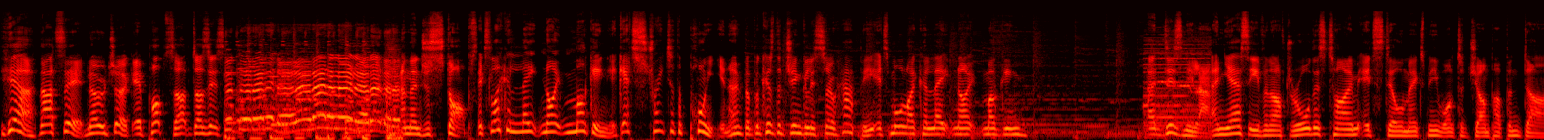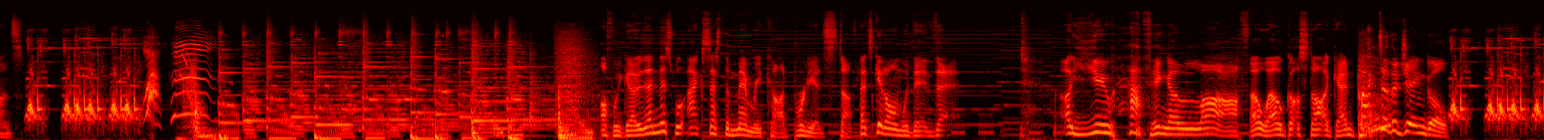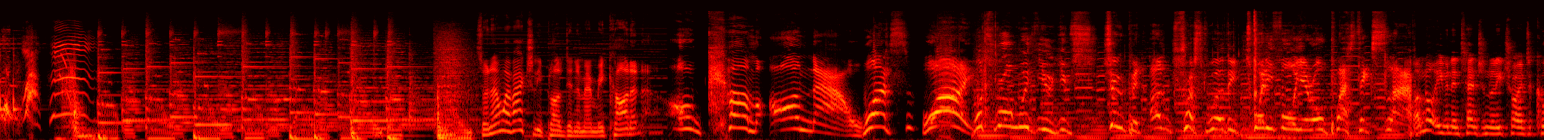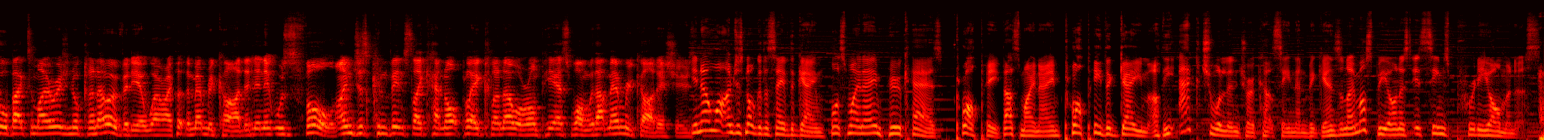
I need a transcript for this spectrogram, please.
Yeah, that's it. No joke. It pops up, does its and then just stops. It's like a late night mugging. It gets straight to the point, you know? But because the jingle is so happy, it's more like a late night mugging at Disneyland. And yes, even after all this time, it still makes me want to jump up and dance. Off we go then. This will access the memory card. Brilliant stuff. Let's get on with it. There. Are you having a laugh? Oh well, gotta start again. Back to the jingle. So now I've actually plugged in a memory card and Oh, come on now! What? Why? What's wrong with you, you stupid, untrustworthy 24-year-old plastic slab? I'm not even intentionally trying to call back to my original Klonoa video where I put the memory card in and it was full. I'm just convinced I cannot play Klonoa on PS1 without memory card issues. You know what? I'm just not going to save the game. What's my name? Who cares? Ploppy. That's my name. Ploppy the Gamer. The actual intro cutscene then begins, and I must be honest, it seems pretty ominous.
